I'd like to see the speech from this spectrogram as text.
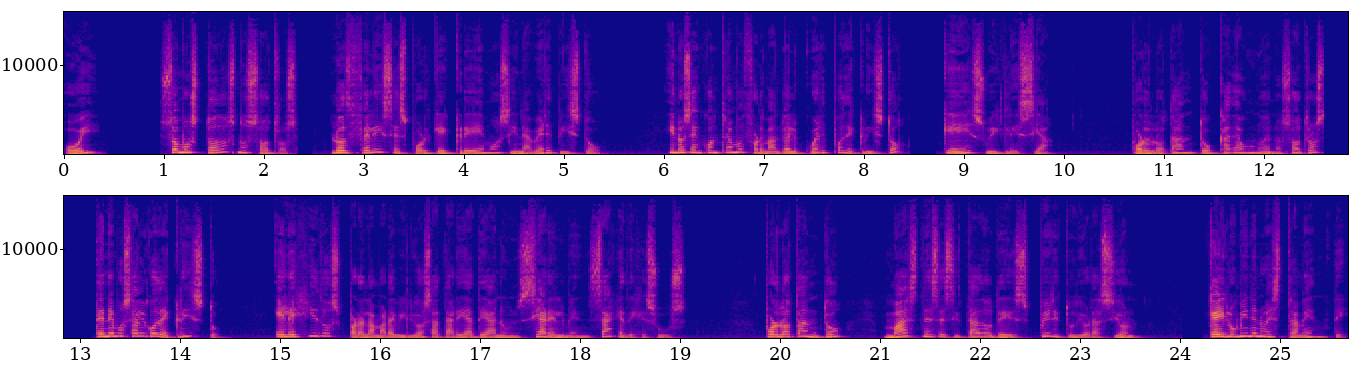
Hoy somos todos nosotros los felices porque creemos sin haber visto y nos encontramos formando el cuerpo de Cristo, que es su iglesia. Por lo tanto, cada uno de nosotros tenemos algo de Cristo, elegidos para la maravillosa tarea de anunciar el mensaje de Jesús. Por lo tanto, más necesitado de espíritu de oración, que ilumine nuestra mente,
